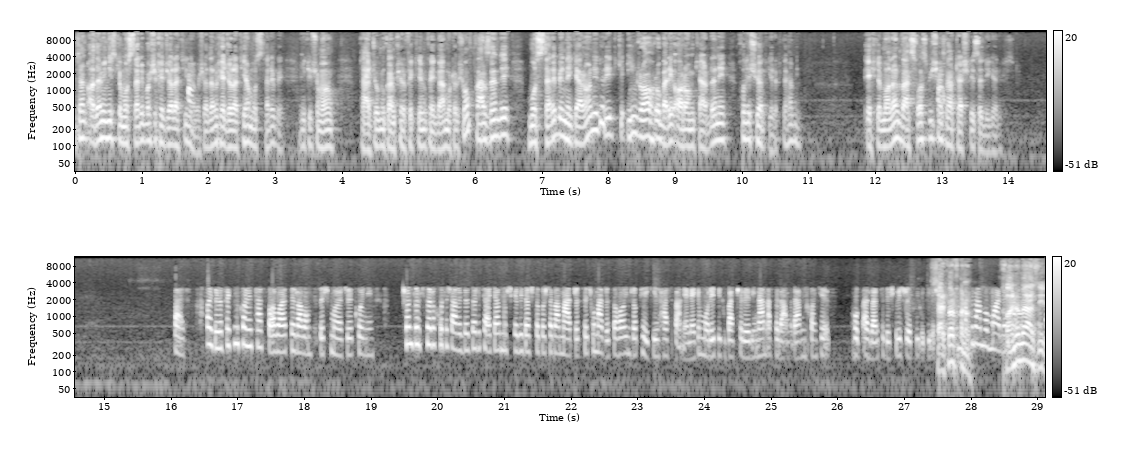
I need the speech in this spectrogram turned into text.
اصلا آدمی نیست که مضطرب باشه خجالتی بله. نباشه. آدم خجالتی هم مضطربه. اینکه شما تعجب می‌کنم چرا فکر نمی‌کنید به هم مرتبط شما فرزند مضطرب نگرانی دارید که این راه رو برای آرام کردن خودش یاد گرفته. همین. احتمالا وسواس بیش از هر تشخیص دیگری است. بله. آیا فکر می‌کنید پس باید به روان پزشک مراجعه کنید چون دکتر خودش عقیده داره که اگر مشکلی داشته باشه و مدرسه چون مدرسه ها اینجا پیگیر هستن یعنی اگه موردی که بچه ببینن از پدر می‌خوان که خب برای پزشکی بهش رسیدگی سرکار خانم. خانم عزیز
